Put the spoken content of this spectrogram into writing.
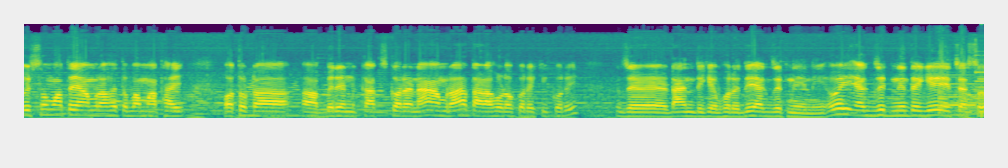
ওই সময়তে আমরা হয়তো বা মাথায় অতটা ব্রেন কাজ করে না আমরা, তাড়াহুড়ো করে কি করি যে, ডান দিকে ভরে দিয়ে এক্সিট নিয়ে নিই। ওই এক্সিট নিতে গিয়ে এই চারশো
